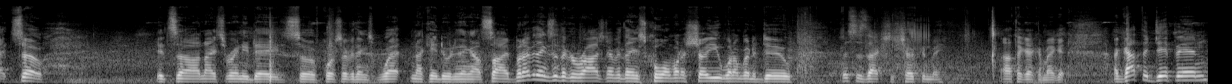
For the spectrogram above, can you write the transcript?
Alright, so it's a nice rainy day, so of course everything's wet and I can't do anything outside. But everything's in the garage and everything's cool. I want to show you what I'm going to do. This is actually choking me. I think I can make it. I got the dip in,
